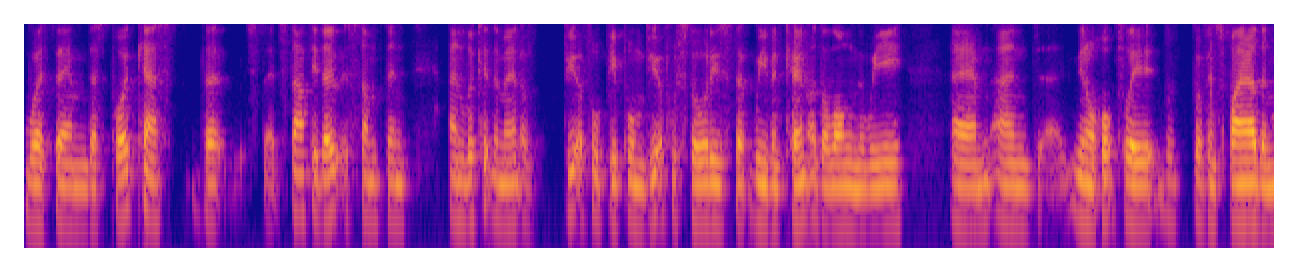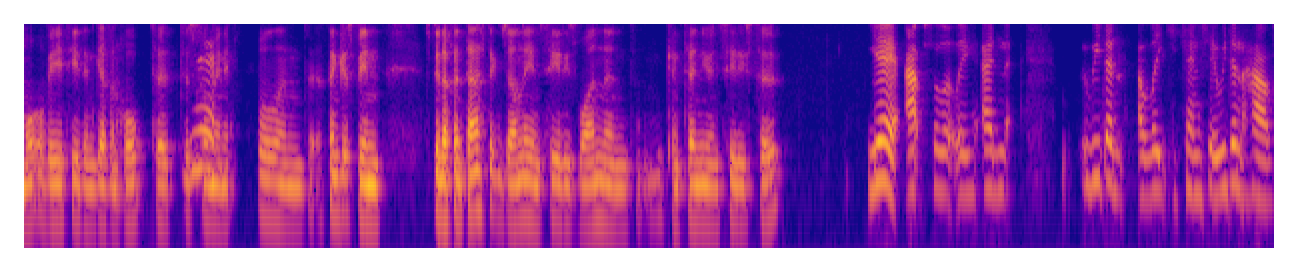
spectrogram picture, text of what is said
with um, this podcast that it started out as something and look at the amount of beautiful people and beautiful stories that we've encountered along the way. Um, and you know, hopefully, we've inspired and motivated and given hope to, to yeah. so many people. And I think it's been it's been a fantastic journey in series one and continue in series two. Yeah, absolutely. And we didn't, like you kind of say, we didn't have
